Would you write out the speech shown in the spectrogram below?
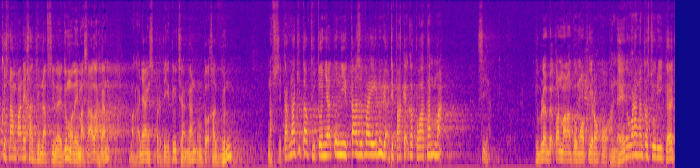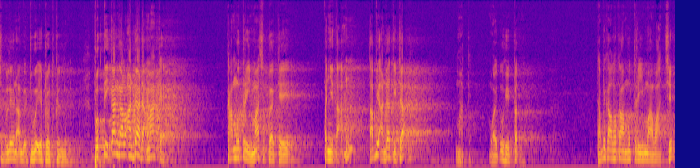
Gus nampani khadun nafsi. Itu mulai masalah kan? Makanya yang seperti itu jangan untuk khadun nafsi. Karena kita butuhnya itu nyita supaya ini nggak dipakai kekuatan mak. Siap. Jebule ambek kon malah gue ngopi rokokan. Nah, ini orang kan terus curiga jebule nak ambek duit ya dot gel buktikan kalau anda tidak make. Kamu terima sebagai penyitaan tapi anda tidak make. Wah itu hebat. Tapi kalau kamu terima wajib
